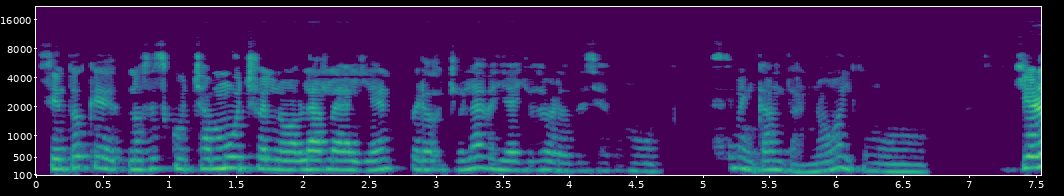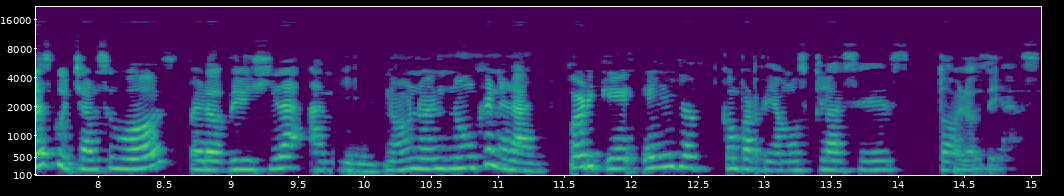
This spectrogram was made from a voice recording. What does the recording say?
siento que no se escucha mucho el no hablarle a alguien, pero yo la veía, yo de verdad decía como, me encanta, ¿no? Y como, quiero escuchar su voz, pero dirigida a mí, ¿no? No, no en general, porque ella y yo compartíamos clases todos los días.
